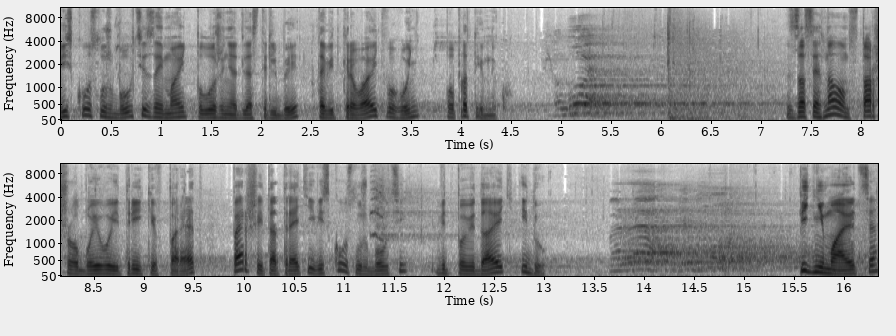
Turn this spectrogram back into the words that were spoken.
військовослужбовці займають положення для стрільби та відкривають вогонь по противнику. За сигналом старшого бойової трійки вперед, перший та третій військовослужбовці відповідають іду. Піднімаються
